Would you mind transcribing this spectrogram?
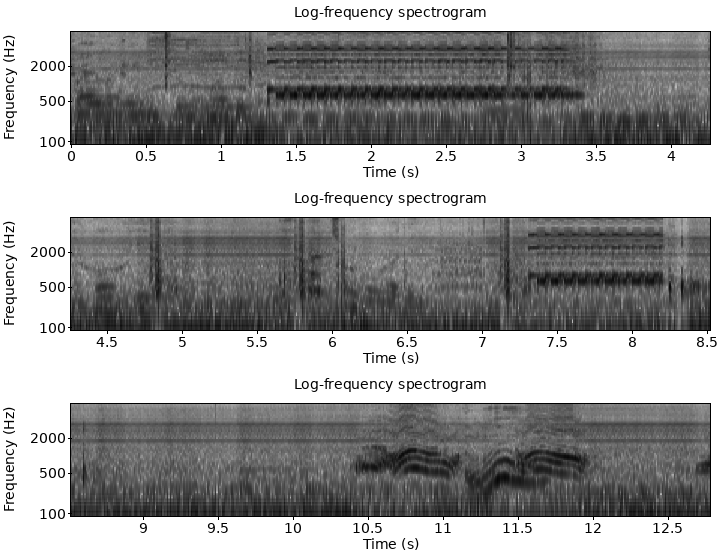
12 a.m. is already. They're all here. That's already. Uh, hello? Hello? Hello? Uh,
